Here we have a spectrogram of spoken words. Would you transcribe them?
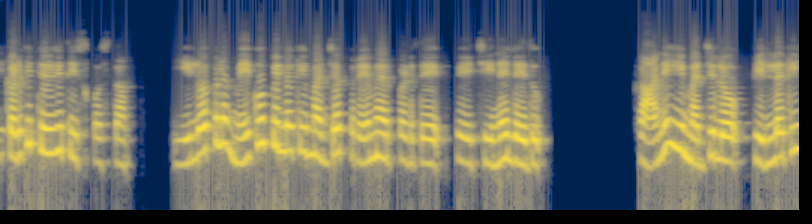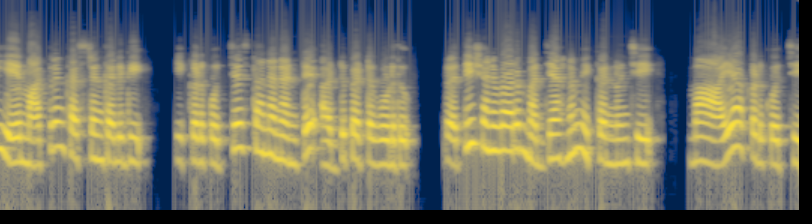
ఇక్కడికి తిరిగి తీసుకొస్తాం. ఈ లోపల మీకు పిల్లకి మధ్య ప్రేమ ఏర్పడితే పేచీనే లేదు. కానీ ఈ మధ్యలో పిల్లకి ఏమాత్రం కష్టం కలిగి ఇక్కడికొచ్చేస్తాననంటే అడ్డు పెట్టకూడదు. ప్రతి శనివారం మధ్యాహ్నం ఇక్కడి నుంచి మా ఆయ అక్కడికొచ్చి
